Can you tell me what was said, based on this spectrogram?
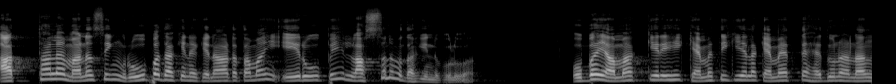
අත්තල මනසින් රූප දකින කෙනාට තමයි ඒ රූපේ ලස්සනම දකින්න පුළුවන්. ඔබ යමක් කෙරෙහි කැමති කියලා කැමැත්ත හැදුනා නම්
